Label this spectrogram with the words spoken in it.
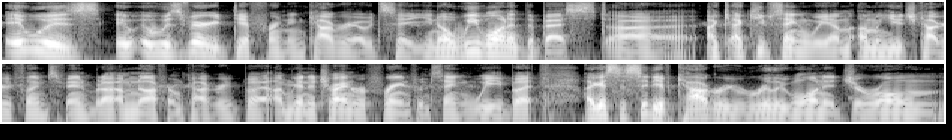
it was it, it was very different in Calgary. I would say. You know, we wanted the best. Uh, I, I keep saying we. I'm I'm a huge Calgary Flames fan, but I'm not from Calgary. But I'm gonna try and refrain from saying we. But I guess the city of Calgary really wanted Jarome.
